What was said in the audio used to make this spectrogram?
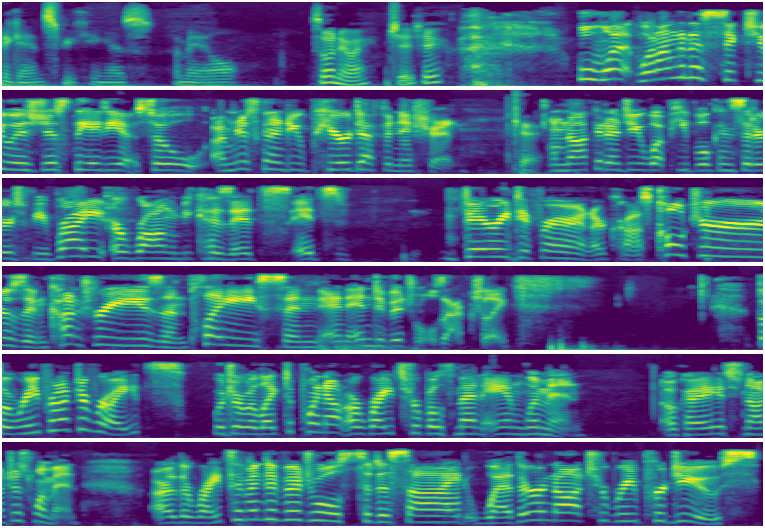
And again, speaking as a male. So anyway, JJ. Well, what what I'm going to stick to is just the idea. So I'm just going to do pure definition. Okay. I'm not going to do what people consider to be right or wrong because it's it's very different across cultures and countries and place and, and individuals actually. But reproductive rights, which I would like to point out are rights for both men and women, okay? It's not just women, are the rights of individuals to decide whether or not to reproduce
